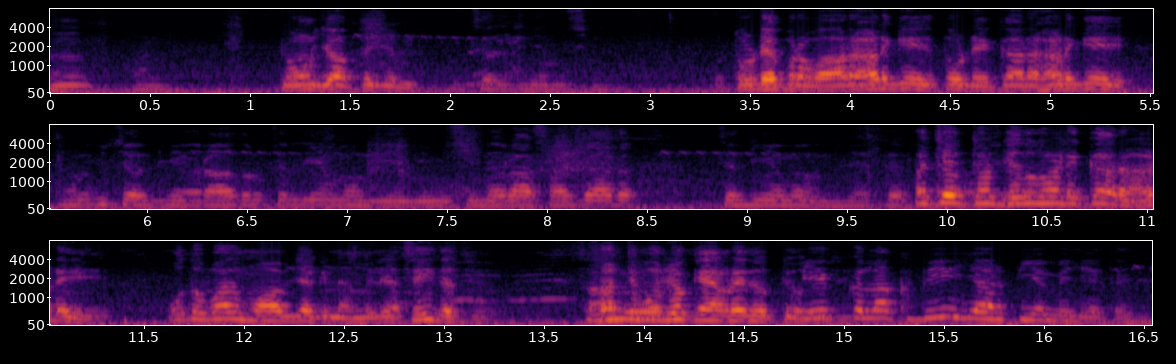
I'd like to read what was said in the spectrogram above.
ਹੂੰ। ਹਾਂਜੀ। ਚੋਣ ਜਾਬਤੇ 'ਚ ਵੀ। ਚੱਲਦੀਆਂ ਮਸ਼ੀਨਾਂ। ਤੁਹਾਡੇ ਪਰਿਵਾਰ ਹੜ ਗਏ ਤੁਹਾਡੇ ਘਰ ਹੜ ਗਏ। ਹੁਣ ਵੀ ਚੱਲਦੀਆਂ ਰਾਤ ਨੂੰ ਚੱਲੀਆਂ ਹੁੰਦੀਆਂ ਜੀ ਮਸ਼ੀਨਾਂ ਰਾਤ ਸਾਜਾ ਚੱਲੀਆਂ ਮੈਂ ਹੁੰਦੀਆਂ ਇੱਧਰ। ਅੱਛਾ ਤੁਹਾ- ਜਦੋਂ ਤੁਹਾਡੇ ਘਰ ਹੜੇ ਉਹ ਤੋਂ ਬਾਅਦ ਮੁਆਵਜ਼ਾ ਕਿੰਨਾ ਮਿਲਿਆ? ਸਹੀ ਦੱਸਿਓ। ਸੱਚ ਸਾਨੂੰ ਬੋਲਿਓ ਕੈਮਰੇ ਦੇ ਉੱਤੇ ਹੋ ਇੱਕ ਲੱਖ ਵੀਹ ਹਜ਼ਾਰ ਰੁਪਇਆ ਮਿਲਿਆ ਤਾ ਜੀ।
